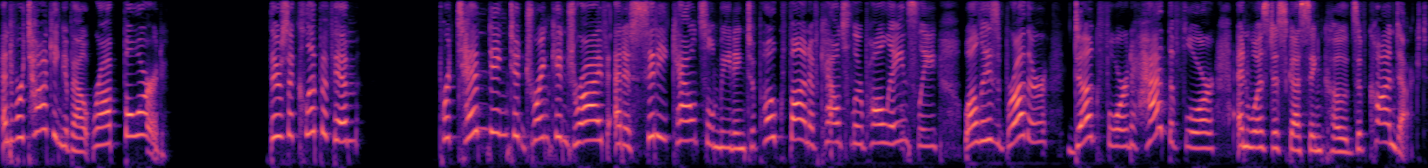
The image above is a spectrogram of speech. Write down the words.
And we're talking about Rob Ford. There's a clip of him pretending to drink and drive at a city council meeting to poke fun of Councillor Paul Ainslie while his brother, Doug Ford, had the floor and was discussing codes of conduct.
